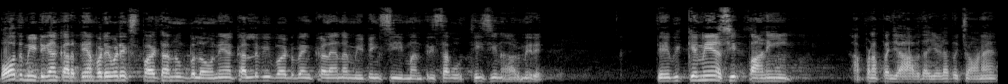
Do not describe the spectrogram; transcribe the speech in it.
ਬਹੁਤ ਮੀਟਿੰਗਾਂ ਕਰਦੇ ਆ ਬੜੇ ਬੜੇ ਐਕਸਪਰਟਾਂ ਨੂੰ ਬੁਲਾਉਨੇ ਆ। ਕੱਲ ਵੀ ਵਰਲਡ ਬੈਂਕ ਵਾਲਿਆਂ ਨਾਲ ਮੀਟਿੰਗ ਸੀ, ਮੰਤਰੀ ਸਾਹਿਬ ਉੱਥੇ ਹੀ ਸੀ ਨਾਲ ਮੇਰੇ। ਤੇ ਵੀ ਕਿਵੇਂ ਅਸੀਂ ਪਾਣੀ, ਆਪਣਾ ਪੰਜਾਬ ਦਾ ਜਿਹੜਾ ਬਚਾਉਣਾ ਹੈ,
